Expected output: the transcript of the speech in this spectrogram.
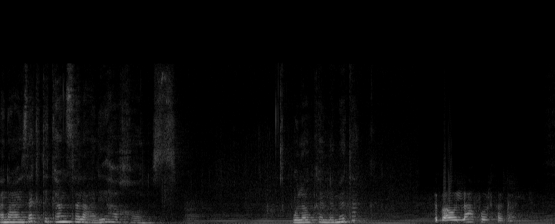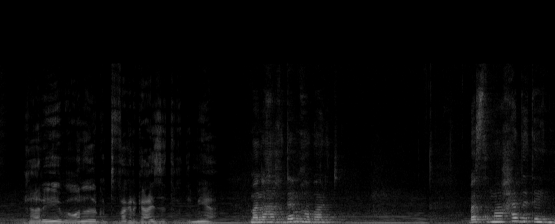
أنا عايزاك تكنسل عليها خالص. ولو كلمتك؟ تبقى أقول لها فرصة تانية. غريبة وأنا اللي كنت فاكرك عايزة تخدميها. ما أنا هخدمها برضو بس مع حد تاني.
